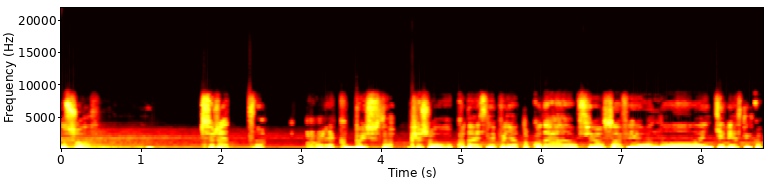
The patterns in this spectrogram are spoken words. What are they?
Ну що, сюжет, як обично, пішов кудись непонятно куди, філософію, ну інтересненько.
